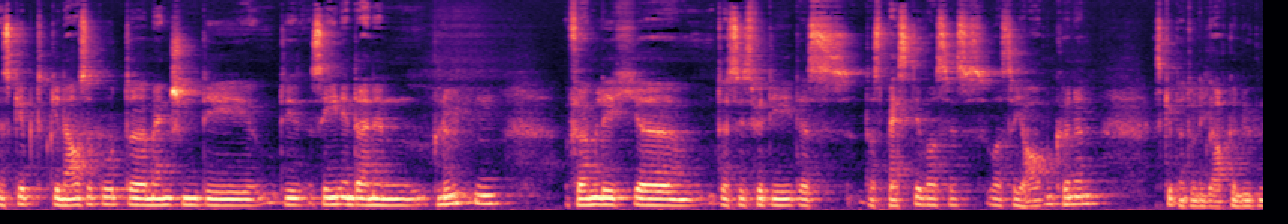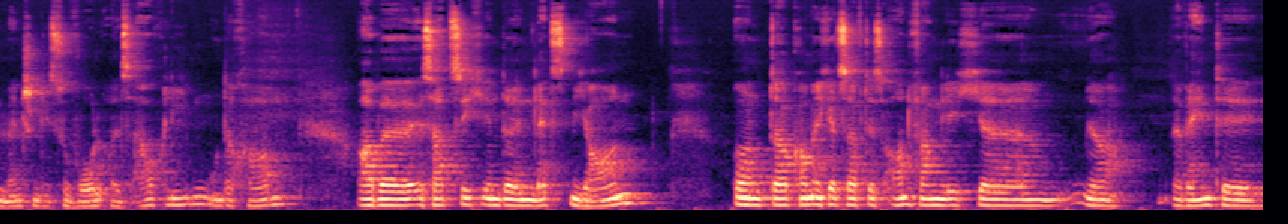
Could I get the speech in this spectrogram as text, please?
Es gibt genauso gut äh, Menschen, die, die sehen in deinen Blüten förmlich, äh, das ist für die das, das Beste, was, es, was sie haben können. Es gibt natürlich auch genügend Menschen, die sowohl als auch lieben und auch haben. Aber es hat sich in den letzten Jahren, und da komme ich jetzt auf das anfanglich äh, ja, erwähnte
